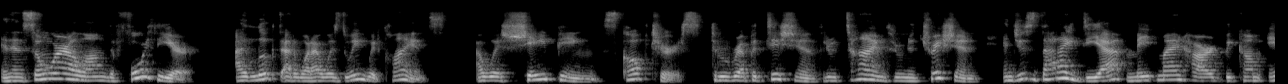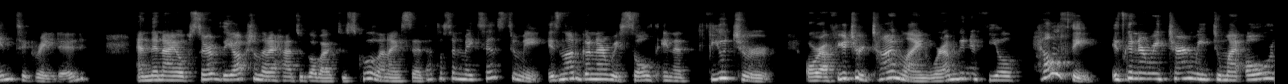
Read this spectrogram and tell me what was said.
And then somewhere along the fourth year, I looked at what I was doing with clients I was shaping sculptures through repetition, through time, through nutrition. And just that idea made my heart become integrated. And then I observed the option that I had to go back to school. And I said, that doesn't make sense to me. It's not going to result in a future or a future timeline where I'm going to feel healthy. It's going to return me to my old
